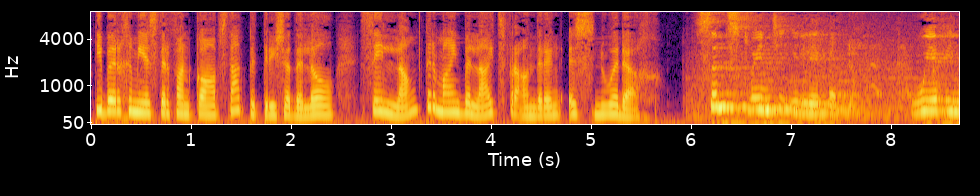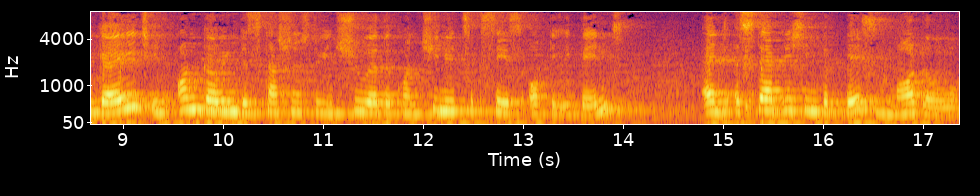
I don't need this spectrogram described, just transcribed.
Die burgemeester van Kaapstad, Patricia de Lille, sê langtermynbeleidsverandering is nodig. Since 2011, we have engaged in ongoing discussions to ensure the continued success of the event and establishing the best model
